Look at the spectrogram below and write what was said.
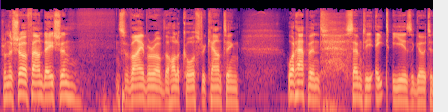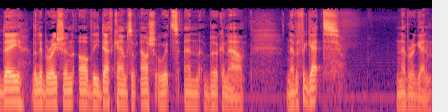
From the Shoah Foundation, survivor of the Holocaust, recounting what happened 78 years ago today, the liberation of the death camps of Auschwitz and Birkenau. Never forget, never again.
